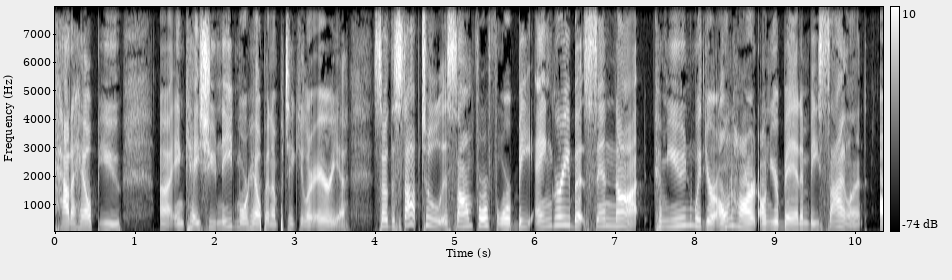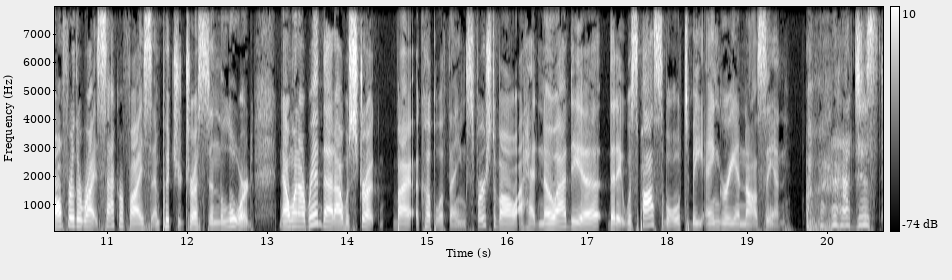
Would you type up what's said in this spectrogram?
how to help you uh, in case you need more help in a particular area. So the stop tool is Psalm 4:4. Be angry, but sin not. Commune with your own heart on your bed and be silent. Offer the right sacrifice and put your trust in the Lord. Now, when I read that, I was struck by a couple of things. First of all, I had no idea that it was possible to be angry and not sin. I just,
